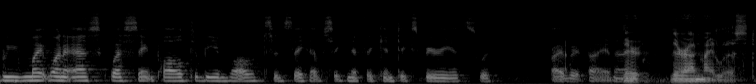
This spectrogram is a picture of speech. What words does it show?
we might want to ask West St. Paul to be involved since they have significant experience with private I and I. They're, they're on my list.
